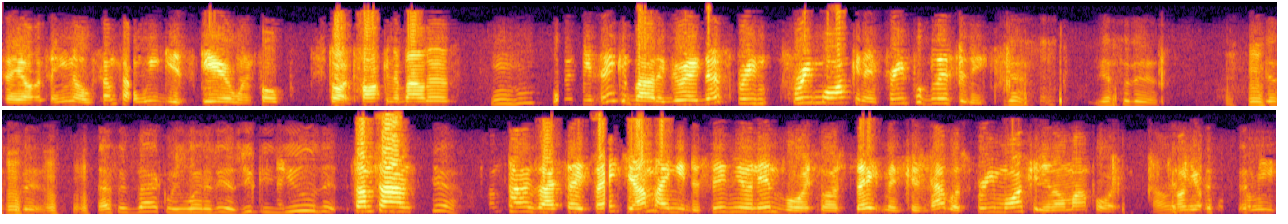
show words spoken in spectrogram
say all the time. You know, sometimes we get scared when folks start talking about us. hmm Well, if you think about it, Greg, that's free free marketing, free publicity. Yes, yes, it is. Yes, it is. That's exactly what it is. You can use it. Sometimes, Yeah. sometimes I say thank you. I might need to send you an invoice or a statement because that was free marketing on my part. Oh, On your, for me.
